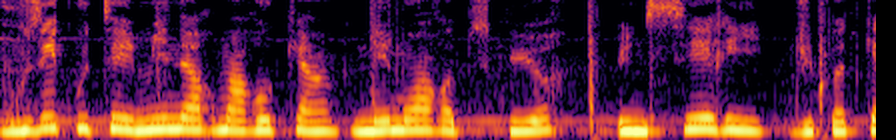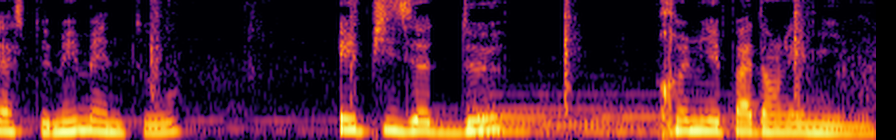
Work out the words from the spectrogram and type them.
Vous écoutez Mineurs marocains, Mémoire obscure, une série du podcast Memento, épisode 2, Premier pas dans les mines.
